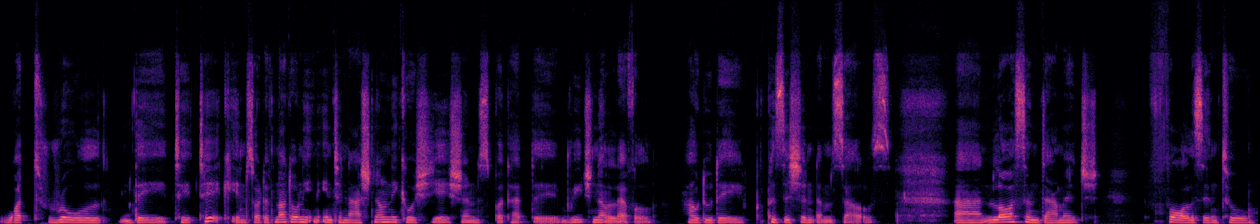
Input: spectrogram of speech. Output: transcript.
what role they t- take in sort of not only in international negotiations, but at the regional level? How do they position themselves? And loss and damage falls into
